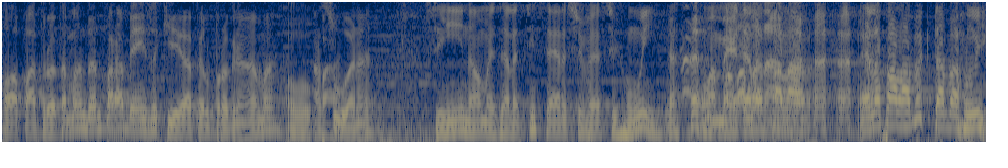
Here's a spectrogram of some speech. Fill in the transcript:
Ó, a patroa tá mandando parabéns aqui ó, pelo programa. Opa. A sua, né? Sim, não, mas ela é sincera. Se tivesse ruim, uma merda falava ela nada. falava. Ela falava que tava ruim.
